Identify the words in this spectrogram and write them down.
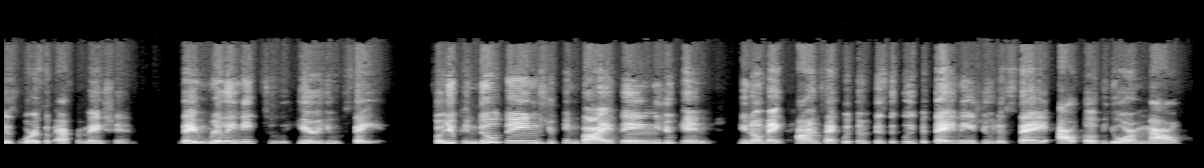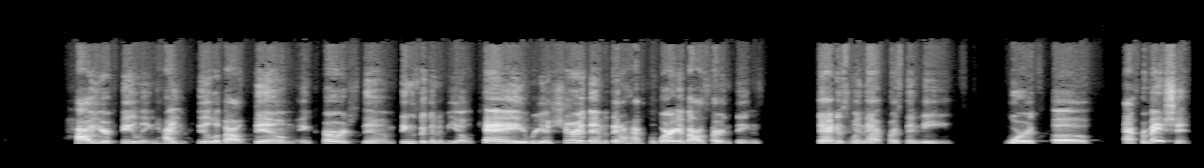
is words of affirmation, they really need to hear you say it. So you can do things, you can buy things, you can, you know, make contact with them physically, but they need you to say out of your mouth how you're feeling, how you feel about them, encourage them, things are going to be okay, reassure them that they don't have to worry about certain things that is when that person needs words of affirmation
